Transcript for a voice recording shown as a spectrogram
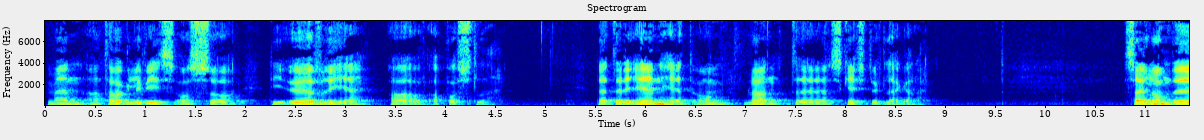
men antageligvis også de øvrige av apostlene. Dette er det enighet om blant uh, skriftutleggerne. Selv om det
